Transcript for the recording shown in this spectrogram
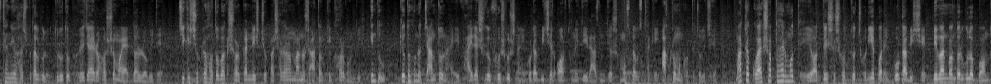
স্থানীয় হাসপাতালগুলো দ্রুত ভরে যায় রহস্যময় একদল রোগীতে। চিকিৎসকরা হতবাক, সরকার নিশ্চুপ আর সাধারণ মানুষ আতঙ্কে ঘরবন্দি। কিন্তু কেউ তখনও জানতো না, এই ভাইরাস শুধু ফুসফুস নয়, গোটা বিশ্বের অর্থনীতি, রাজনীতি ও সমাজ ব্যবস্থাকে আক্রমণ করতে চলেছে। মাত্র কয়েক সপ্তাহের মধ্যে এই অদৃশ্য শত্রু ছড়িয়ে পড়ে গোটা বিশ্বে। বিমানবন্দরগুলো বন্ধ,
